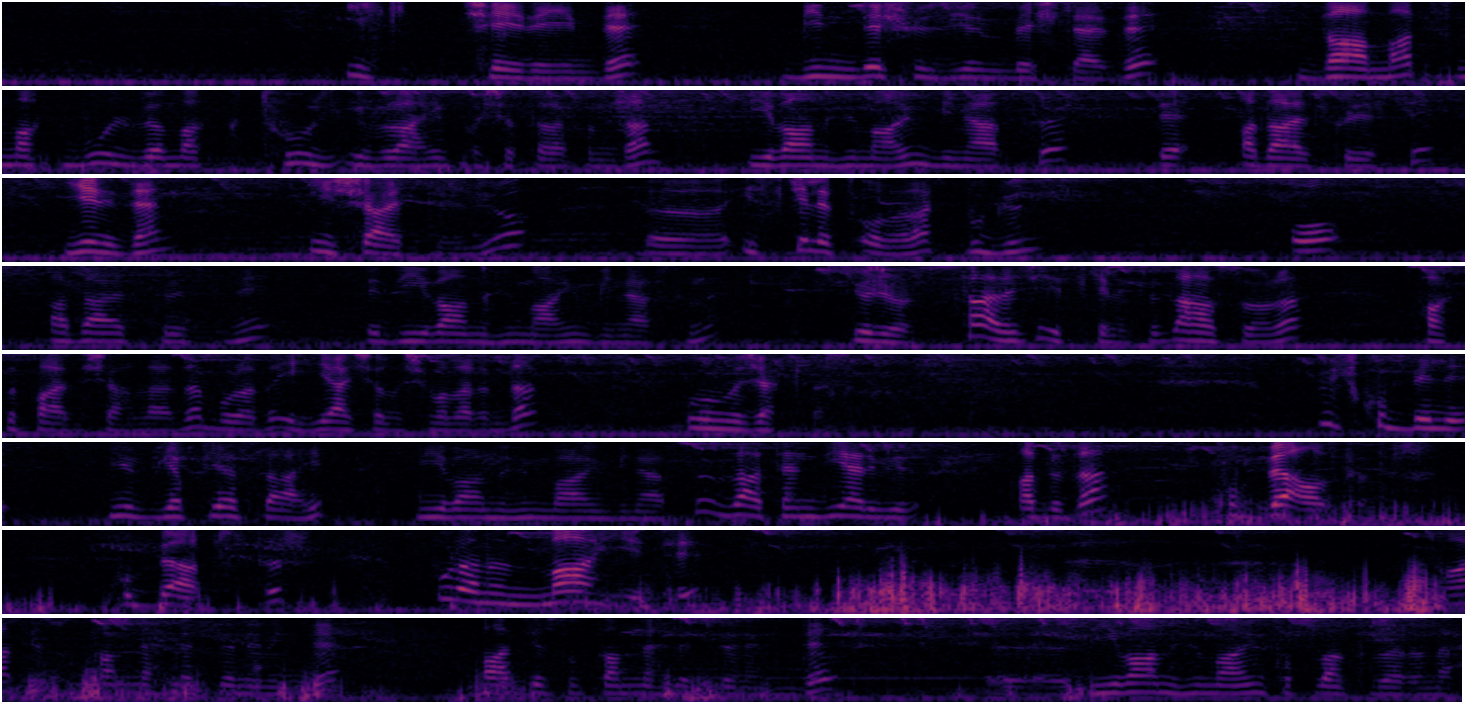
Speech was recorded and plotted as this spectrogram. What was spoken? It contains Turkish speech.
ilk çeyreğinde 1525'lerde damat Makbul ve Maktul İbrahim Paşa tarafından Divan-ı Hümayun binası ve Adalet Kulesi yeniden inşa ettiriliyor. Ee, iskelet olarak bugün o Adalet Kulesi'ni ve Divan-ı Hümayun binasını görüyoruz. Sadece iskeleti. Daha sonra farklı padişahlar da burada ihya çalışmalarında bulunacaklar. Üç kubbeli bir yapıya sahip Divan-ı Hümayun binası. Zaten diğer bir adı da kubbe altıdır. Kubbe altıdır. Buranın mahiyeti Fatih Sultan Mehmet döneminde Fatih Sultan Mehmet döneminde Divan-ı Hümayun toplantılarına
